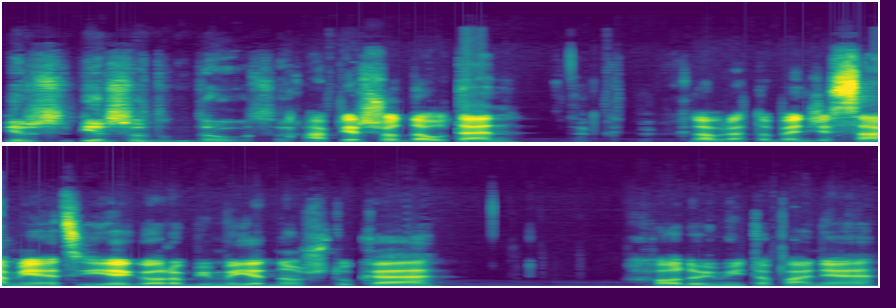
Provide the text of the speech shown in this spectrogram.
pierwszy, pierwszy od dołu, sorry. A pierwszy od dołu, ten. Tak, tak. Dobra, to będzie samiec i jego robimy jedną sztukę. Hoduj mi to, panie.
